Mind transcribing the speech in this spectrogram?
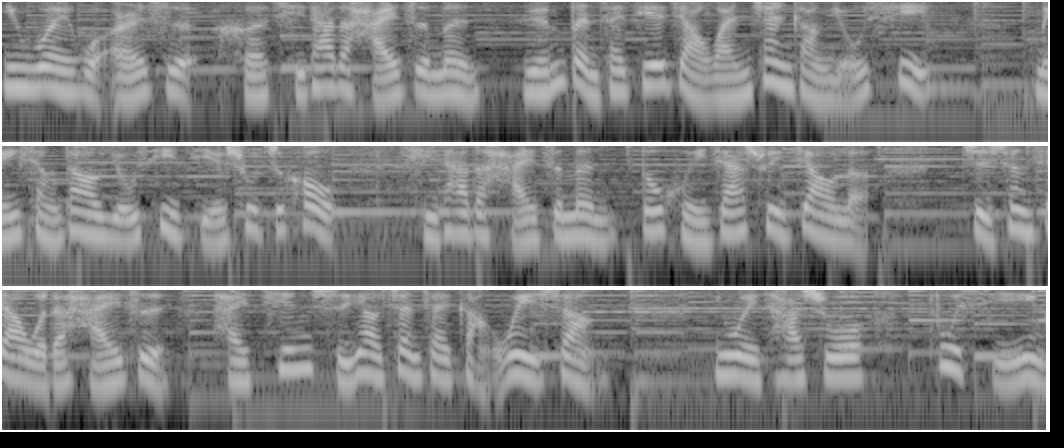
因为我儿子和其他的孩子们原本在街角玩站岗游戏，没想到游戏结束之后，其他的孩子们都回家睡觉了，只剩下我的孩子还坚持要站在岗位上，因为他说不行，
